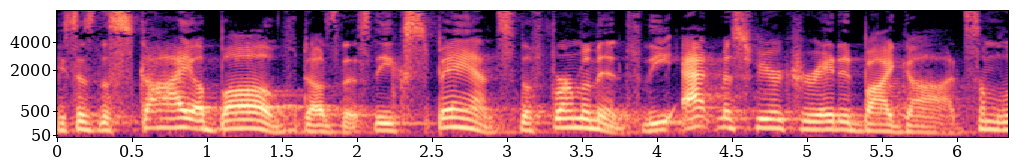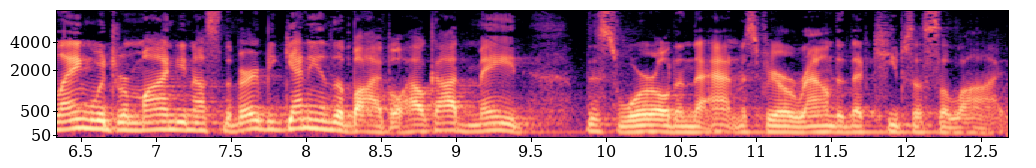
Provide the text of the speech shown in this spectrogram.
He says the sky above does this, the expanse, the firmament, the atmosphere created by God. Some language reminding us at the very beginning of the Bible how God made this world and the atmosphere around it that keeps us alive.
